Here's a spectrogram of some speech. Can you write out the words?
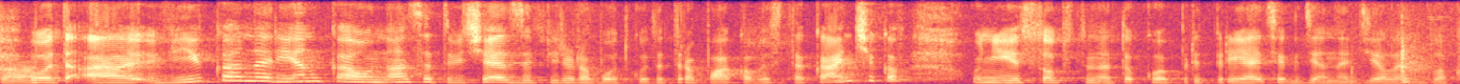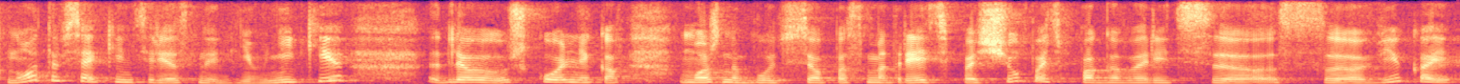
Так. Вот. А Вика Наренко у нас отвечает за переработку тетрапаков и стаканчиков. У нее есть, собственно, такое предприятие, где она делает блокноты, всякие интересные дневники для школьников. Можно будет все посмотреть, пощупать, поговорить с, с Викой.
